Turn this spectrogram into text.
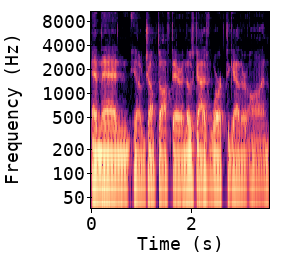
and then you know jumped off there. And those guys worked together on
